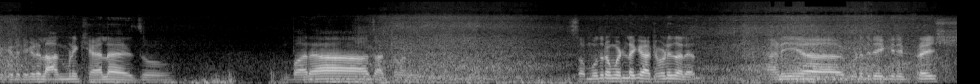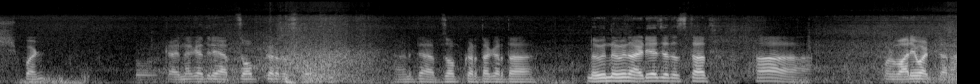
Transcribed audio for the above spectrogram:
इकडे तिकडे लहानपणी खेळायला आहे जो. बऱ्याच आठवणी. समुद्र म्हटलं की आठवणी झाल्यात. आणि कुठेतरी एक रिफ्रेश पण. तो काही ना काहीतरी ॲब्झॉर्ब करत असतो. आणि ते ॲब्झॉर्ब करता करता नवीन नवीन आयडियाज येत असतात. हां. पण भारी वाटतं ना.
